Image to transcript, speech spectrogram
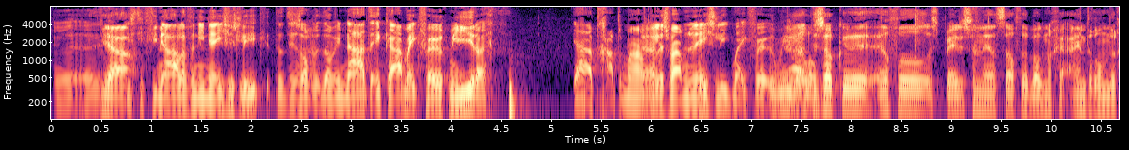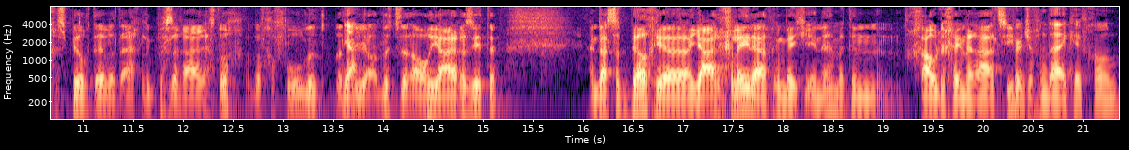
eh Ja. is die finale van die Nations League. Dat is dan weer na het EK, maar ik verheug me hier echt ja, het gaat er maar Ja. weliswaar om de Nation League, maar ik verheug me hier Ja, wel het op. is ook heel veel spelers in Nederland zelf hebben ook nog geen eindronde gespeeld. Hè? Wat eigenlijk best raar is, toch? Dat gevoel dat, dat, Ja. die dat ze er al jaren zitten. En daar zat België jaren geleden eigenlijk een beetje in, hè? met een gouden generatie. Virgil van Dijk heeft gewoon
